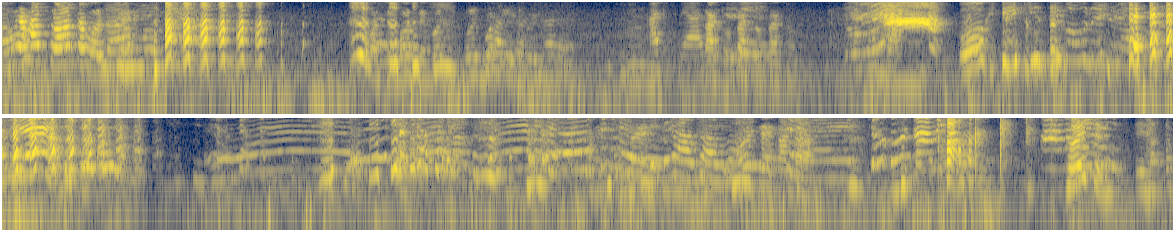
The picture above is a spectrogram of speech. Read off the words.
তুই হাত সরাতে বলছিস। বসে, বসে, বসে, বসে, বসে। কাটো, কাটো, কাটো। ও কি? নে, হয়েছে, কাটা। হয়েছে? কা- কা-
